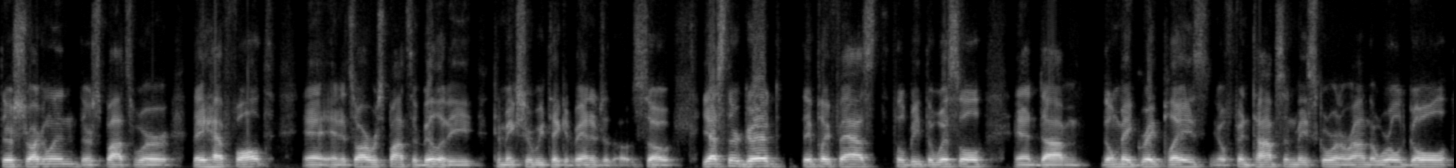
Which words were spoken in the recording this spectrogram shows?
they're struggling. There's spots where they have fault, and, and, it's our responsibility to make sure we take advantage of those. So yes, they're good. They play fast. They'll beat the whistle, and um, they'll make great plays. You know, Finn Thompson may score an around the world goal.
